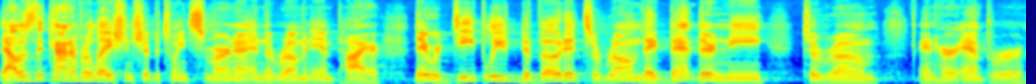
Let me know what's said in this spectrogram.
That was the kind of relationship between Smyrna and the Roman Empire. They were deeply devoted to Rome, they bent their knee to Rome and her emperor.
